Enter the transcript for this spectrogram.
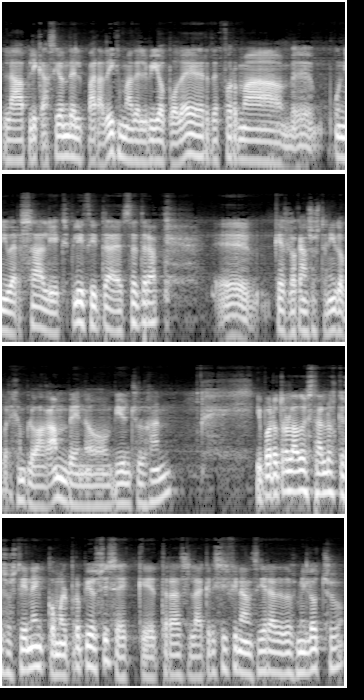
la aplicación del paradigma del biopoder de forma eh, universal y explícita, etcétera, eh, que es lo que han sostenido, por ejemplo, Agamben o Byung-Chul Han, y por otro lado están los que sostienen, como el propio Sisek, que tras la crisis financiera de 2008,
